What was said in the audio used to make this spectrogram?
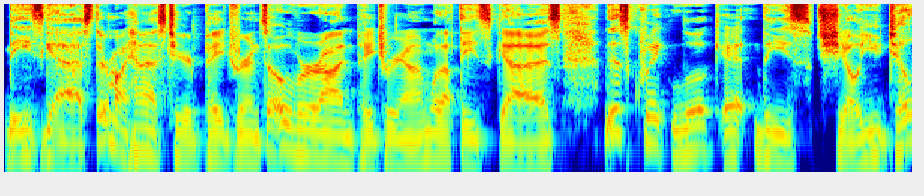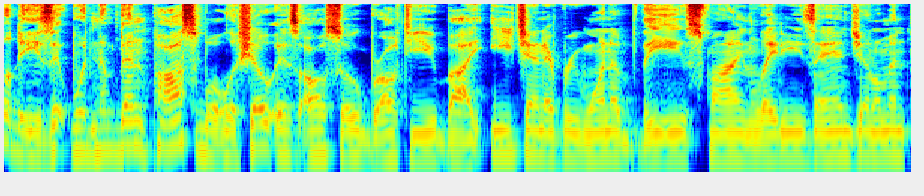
These guys, they're my highest tiered patrons over on Patreon. Without these guys, this quick look at these shell utilities, it wouldn't have been possible. The show is also brought to you by each and every one of these fine ladies and gentlemen.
